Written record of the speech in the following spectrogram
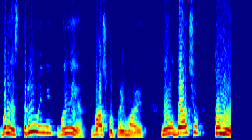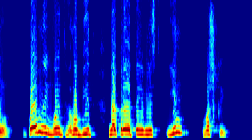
вони стримані, вони важко приймають неудачу, тому певний вид робіт на креативність їм важкий.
